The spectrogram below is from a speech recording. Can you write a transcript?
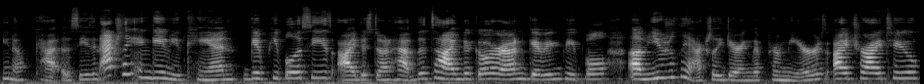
you know, cat OCs. And actually in-game you can give people OCs. I just don't have the time to go around giving people. Um, usually actually during the premieres I try to.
